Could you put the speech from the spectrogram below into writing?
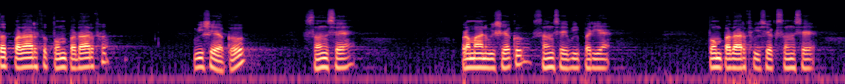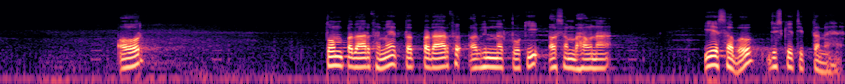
तत्पदार्थ तुम पदार्थ, विषयक संशय, प्रमाण विषयक संशय विपर्य तोम पदार्थ विषयक संशय। और तोम पदार्थ में तत्पदार्थ अभिन्नत्व की असंभावना। ये सब जिसके चित्त में है।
